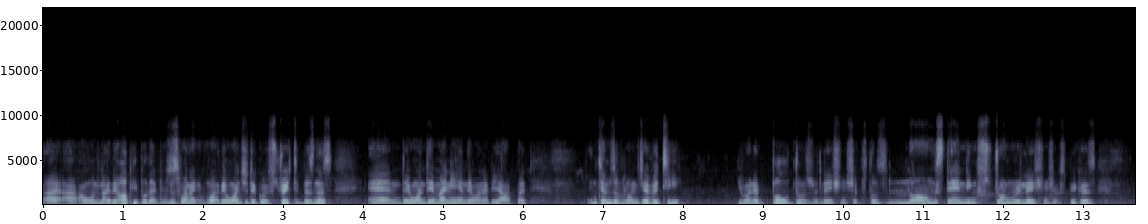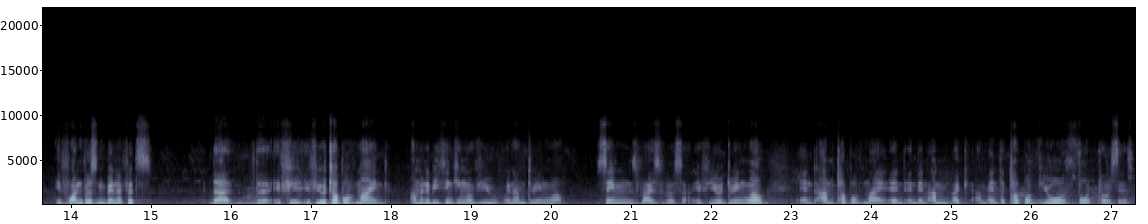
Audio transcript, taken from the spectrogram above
I, I, I won't lie. There are people that just want to, they want you to go straight to business and they want their money and they want to be out. But in terms of longevity, you want to build those relationships, those long standing, strong relationships. Because if one person benefits, the, the if you if you're top of mind, I'm gonna be thinking of you when I'm doing well. Same as vice versa. If you're doing well and I'm top of mind and, and then I'm like I'm at the top of your thought process,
